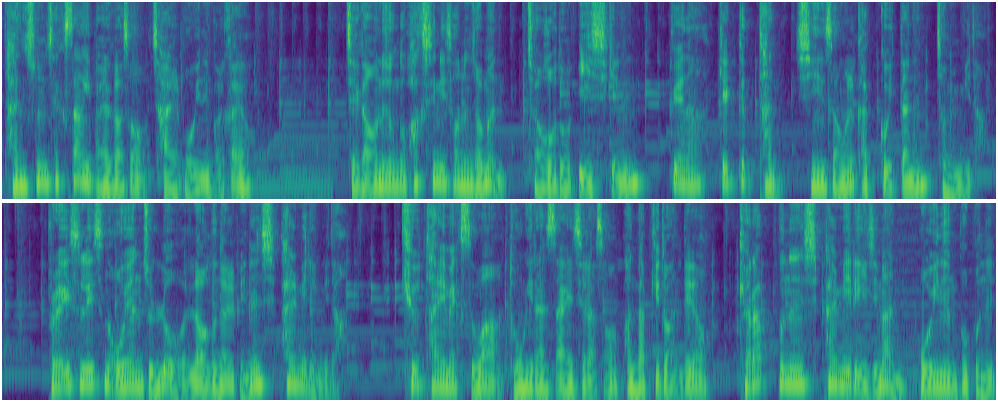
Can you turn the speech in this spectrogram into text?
단순 색상이 밝아서 잘 보이는 걸까요? 제가 어느 정도 확신이 서는 점은 적어도 이 시계는 꽤나 깨끗한 시인성을 갖고 있다는 점입니다. 브레이슬릿은 5연줄로 러그 넓이는 18mm입니다. Q 타임엑스와 동일한 사이즈라서 반갑기도 한데요. 결합부는 18mm이지만 보이는 부분은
